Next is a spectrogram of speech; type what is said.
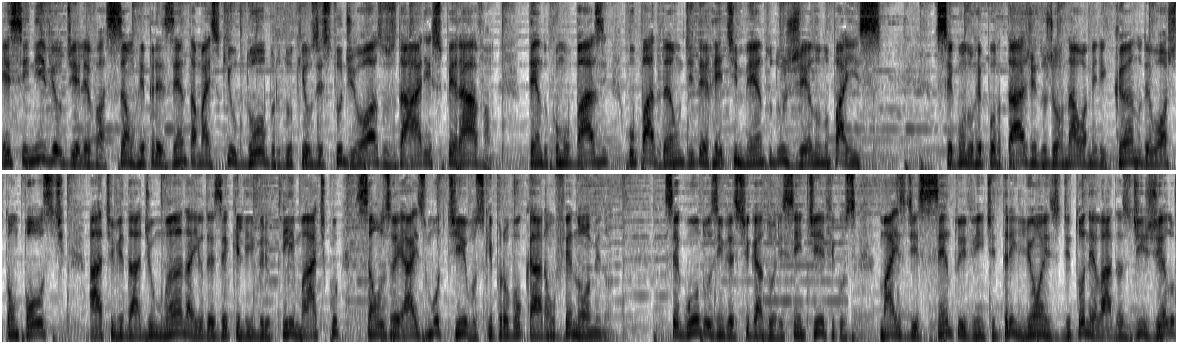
Esse nível de elevação representa mais que o dobro do que os estudiosos da área esperavam, tendo como base o padrão de derretimento do gelo no país. Segundo reportagem do jornal americano The Washington Post, a atividade humana e o desequilíbrio climático são os reais motivos que provocaram o fenômeno. Segundo os investigadores científicos, mais de 120 trilhões de toneladas de gelo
